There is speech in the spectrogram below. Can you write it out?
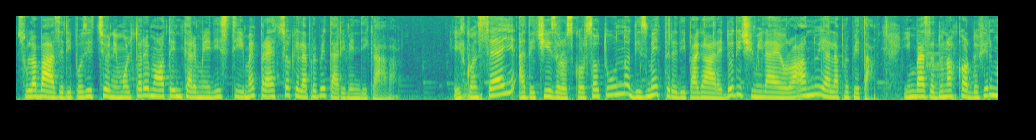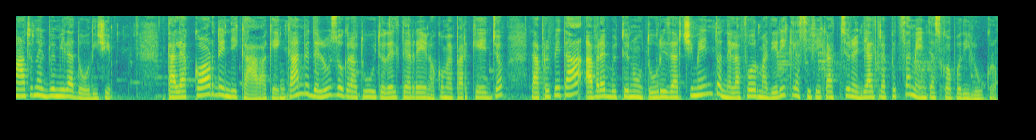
sulla base di posizioni molto remote in termini di stima e prezzo che la proprietà rivendicava. Il Conseil ha deciso lo scorso autunno di smettere di pagare 12.000 euro annui alla proprietà, in base ad un accordo firmato nel 2012 Tale accordo indicava che in cambio dell'uso gratuito del terreno come parcheggio, la proprietà avrebbe ottenuto un risarcimento nella forma di riclassificazione di altri appezzamenti a scopo di lucro.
